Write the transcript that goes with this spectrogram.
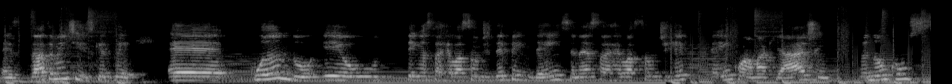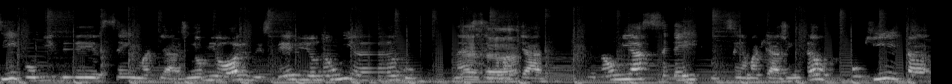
É exatamente isso. Quer dizer, é, quando eu tenho essa relação de dependência, né, essa relação de refém com a maquiagem, eu não consigo me ver sem maquiagem. Eu me olho no espelho e eu não me amo né, uhum. sem maquiagem. Não me aceito sem a maquiagem. Então, o que está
